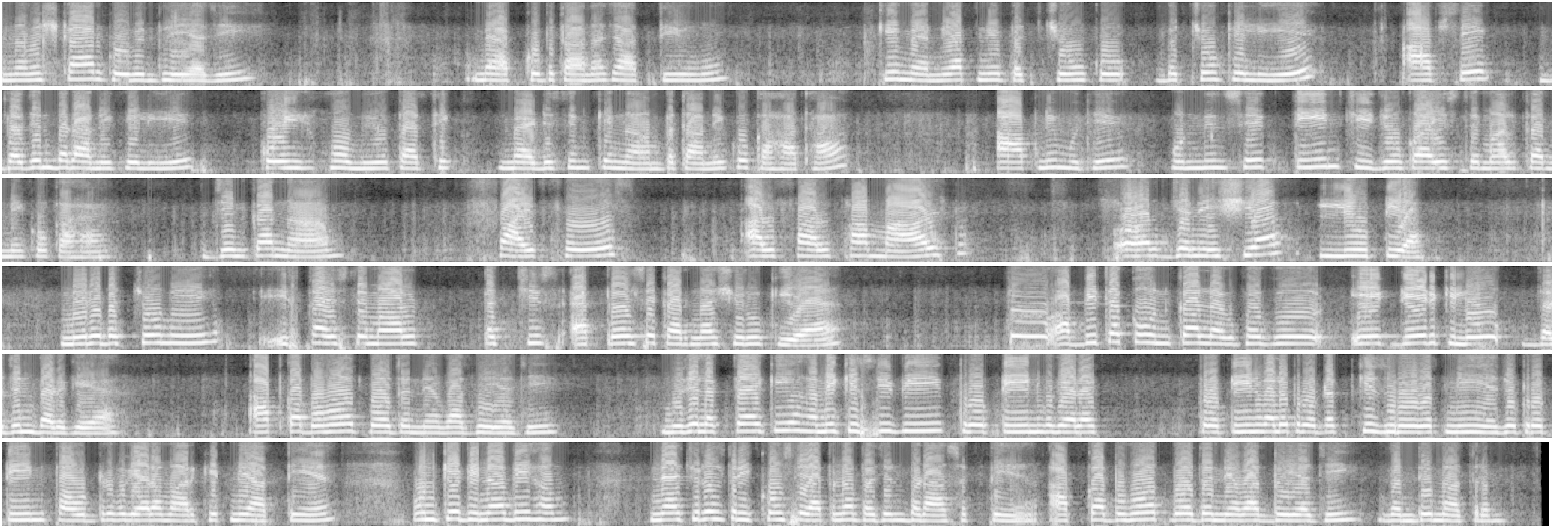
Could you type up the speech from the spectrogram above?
नमस्कार गोविंद भैया जी। मैं आपको बताना चाहती हूँ कि मैंने अपने बच्चों को, बच्चों के लिए आपसे वज़न बढ़ाने के लिए कोई होम्योपैथिक मेडिसिन के नाम बताने को कहा था। आपने मुझे उनमें से तीन चीज़ों का इस्तेमाल करने को कहा है जिनका नाम फाइफोस अल्फाल्फा माल्ट और जनेशिया ल्यूटिया मेरे बच्चों ने इसका इस्तेमाल 25 अप्रैल से करना शुरू किया है। तो अभी तक उनका लगभग एक डेढ़ किलो वज़न बढ़ गया है। आपका बहुत बहुत धन्यवाद भैया जी। मुझे लगता है कि हमें किसी भी प्रोटीन वगैरह, प्रोटीन वाले प्रोडक्ट की ज़रूरत नहीं है। जो प्रोटीन पाउडर वगैरह मार्केट में आते हैं, उनके बिना भी हम नेचुरल तरीकों से अपना वज़न बढ़ा सकते हैं। आपका बहुत बहुत धन्यवाद भैया जी। वंदे मातरम।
